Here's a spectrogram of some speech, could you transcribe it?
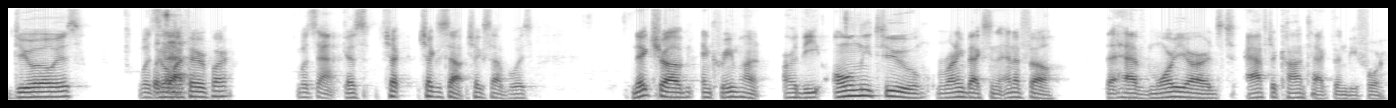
duo is? What's You know that? my favorite part? What's that? Guys, check check this out. Check this out, boys. Nick Chubb and Kareem Hunt are the only two running backs in the NFL that have more yards after contact than before.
